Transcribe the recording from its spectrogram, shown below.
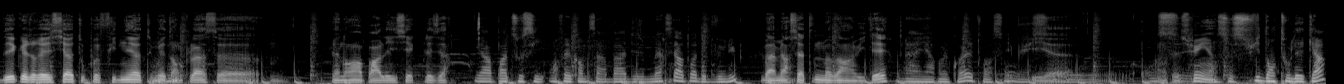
dès que je réussis à tout peaufiner, à tout mettre Mhm. en place, euh, je viendrai en parler ici avec plaisir. Il n'y a pas de souci, on fait comme ça. Bah, merci à toi d'être venu. Bah, merci à toi de m'avoir invité. Il n'y a pas de quoi, de toute façon. Et puis, on, se, euh, on on se- se suit, hein. on se suit dans tous les cas.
